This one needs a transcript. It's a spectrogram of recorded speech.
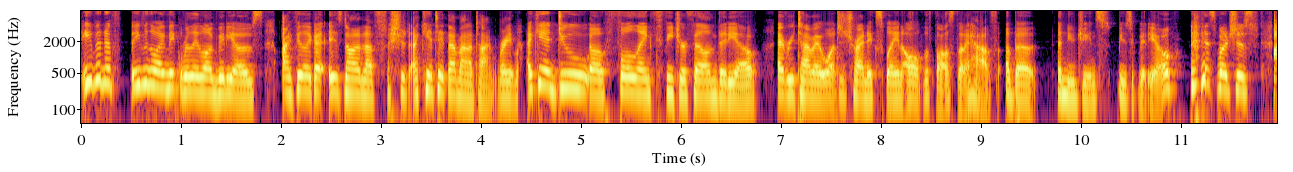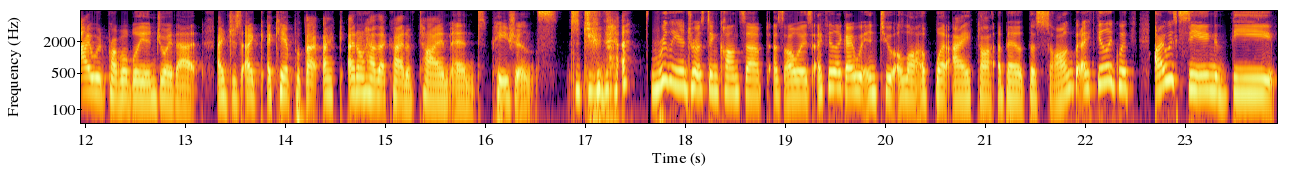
even if even though i make really long videos i feel like it's not enough. I should i can't take that amount of time right? I can't do a full-length feature film video every time i want to try and explain all of the thoughts that i have about a new jeans music video as much as i would probably enjoy that. I just i, I can't put that I, I don't have that kind of time and patience to do that. Really interesting concept as always. I feel like i went into a lot of what i thought about the song but i feel like with i was seeing the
